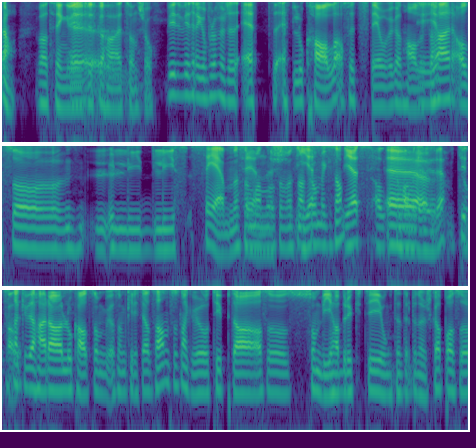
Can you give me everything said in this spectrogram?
Ja. Hva trenger vi hvis vi skal ha et sånt show? Vi, vi trenger for det første et, et lokale, altså et sted hvor vi kan ha dette Ja. her. Altså lyd, lys, scene, som man som man snakker om. Ikke sant? Yes, alt som man gjør. ja. Eh, ty- snakker vi her da lokalt som, som Kristiansand, så snakker vi jo typ da, altså, som vi har brukt i Ungt Entreprenørskap, altså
